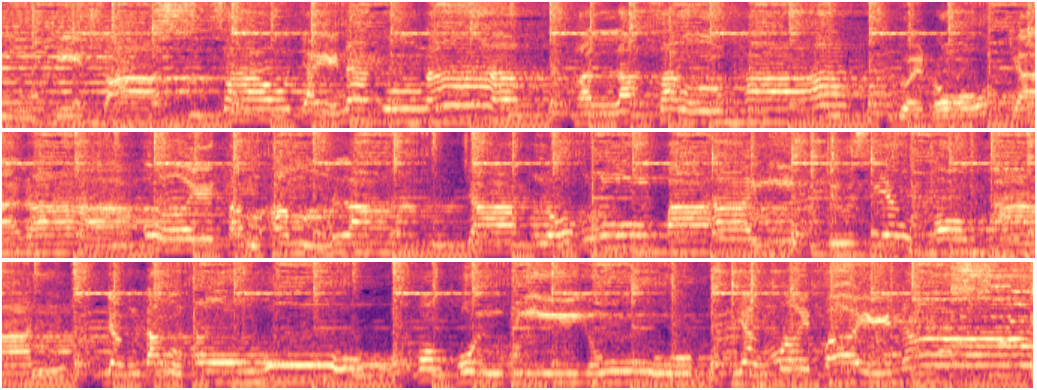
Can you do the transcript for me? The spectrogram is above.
นที่สาเศร้าใจนักหนาทันละสังขาร ด้วยโรคยาราเอ้ยทำอำลา จากโลกนี้ไปจื่อเสียงของผ่านยังดังโองหูของคนที่อยู่ ยังไม่ไปไหน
